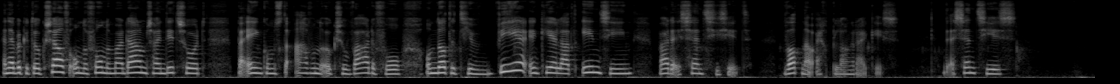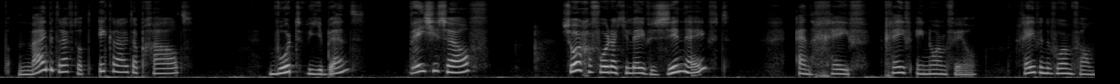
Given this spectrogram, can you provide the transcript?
en heb ik het ook zelf ondervonden, maar daarom zijn dit soort bijeenkomsten, avonden ook zo waardevol, omdat het je weer een keer laat inzien waar de essentie zit. Wat nou echt belangrijk is. De essentie is, wat mij betreft, wat ik eruit heb gehaald. Word wie je bent. Wees jezelf. Zorg ervoor dat je leven zin heeft. En geef. Geef enorm veel. Geef in de vorm van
